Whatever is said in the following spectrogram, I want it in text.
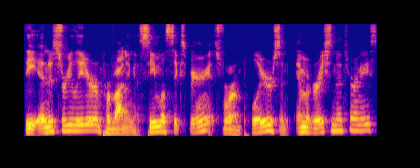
the industry leader in providing a seamless experience for employers and immigration attorneys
